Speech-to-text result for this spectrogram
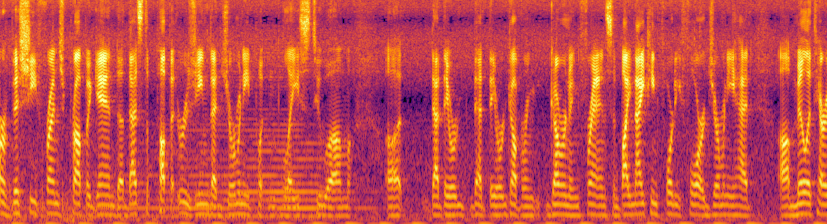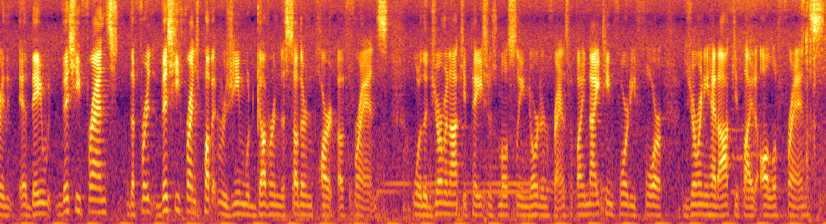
Vichy French propaganda. That's the puppet regime that Germany put in place to um, uh, that they were that they were governing governing France. And by 1944, Germany had uh, military. uh, They Vichy France, the Fr- Vichy French puppet regime would govern the southern part of France, where the German occupation was mostly northern France. But by 1944, Germany had occupied all of France.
